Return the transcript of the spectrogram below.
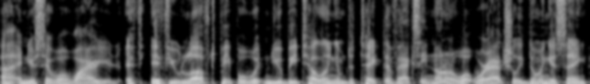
Uh, and you say, well, why are you? If if you loved people, wouldn't you be telling them to take the vaccine? No, no. What we're actually doing is saying,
